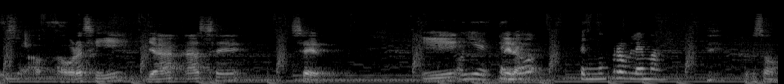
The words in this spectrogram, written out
Es. Ahora sí, ya hace sed. Y Oye, tengo, mira, tengo un problema. ¿qué pasó?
